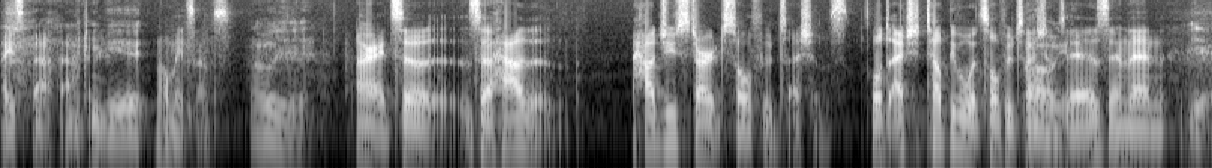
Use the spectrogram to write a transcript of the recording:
ice bath after. yeah. It all made sense. Oh yeah. All right, so so how how'd you start Soul Food Sessions? Well, actually, tell people what Soul Food Oh, Sessions yeah. is, and then Yeah.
